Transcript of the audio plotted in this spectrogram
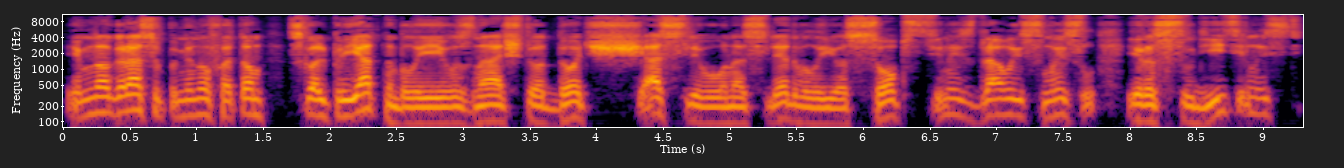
и много раз упомянув о том, сколь приятно было ей узнать, что дочь счастливо унаследовала ее собственный здравый смысл и рассудительность,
